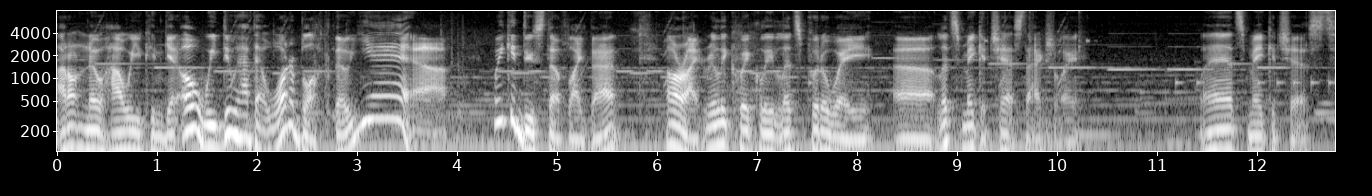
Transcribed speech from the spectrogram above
I don't know how we can get... Oh, we do have that water block, though. Yeah! We can do stuff like that. Alright, really quickly, let's put away... Uh, let's make a chest, actually. Let's make a chest.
